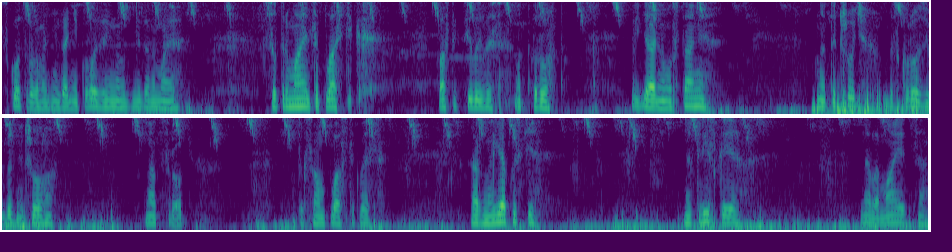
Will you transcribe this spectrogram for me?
скотру, а ніде ні корозії ніде немає. Все тримається, пластик. Пластик цілий весь от перо в ідеальному стані. Не течуть, без корозії, без нічого. 15 років. От так само пластик весь гарної якості. Не тріскає, не ламається.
